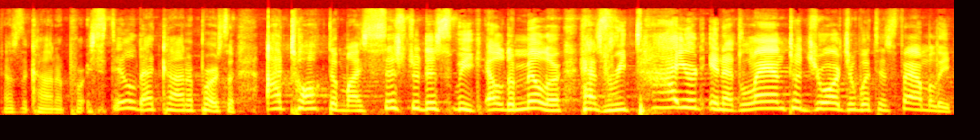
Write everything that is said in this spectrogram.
That's the kind of person, still that kind of person. I talked to my sister this week. Elder Miller has retired in Atlanta, Georgia with his family.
